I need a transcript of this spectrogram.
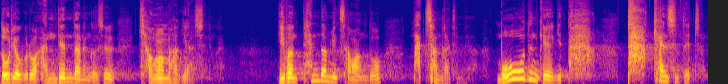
노력으로 안 된다는 것을 경험하게 하시는 거예요. 이번 팬데믹 상황도 마찬가지입니다. 모든 계획이 다, 다 캔슬 됐잖아요.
